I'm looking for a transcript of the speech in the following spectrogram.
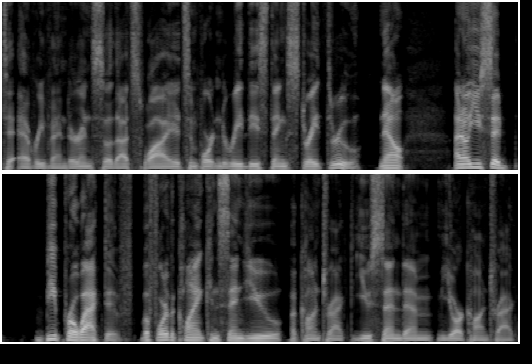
to every vendor, and so that's why it's important to read these things straight through. Now, I know you said be proactive before the client can send you a contract. You send them your contract.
